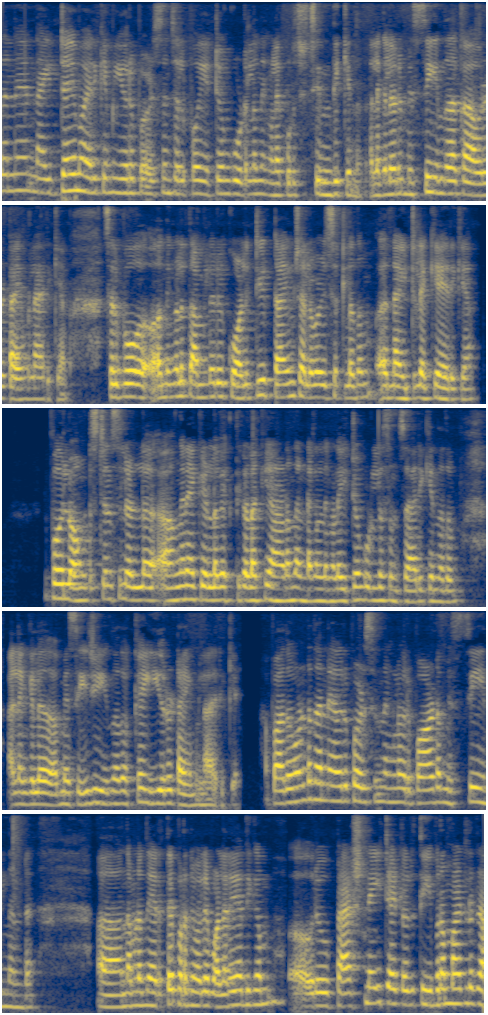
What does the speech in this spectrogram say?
തന്നെ നൈറ്റ് ടൈം ആയിരിക്കും ഈ ഒരു പേഴ്സൺ ചിലപ്പോൾ ഏറ്റവും കൂടുതൽ നിങ്ങളെക്കുറിച്ച് ചിന്തിക്കുന്നത്. അല്ലെങ്കിൽ ഒരു മിസ് ചെയ്യുന്നതൊക്കെ ആ ഒരു ടൈമിലായിരിക്കാം ചിലപ്പോൾ നിങ്ങൾ തമ്മിലൊരു ക്വാളിറ്റി ടൈം ചിലവഴിച്ചിട്ടുള്ളതും നൈറ്റിലൊക്കെ ആയിരിക്കാം. ഇപ്പോൾ ലോങ് ഡിസ്റ്റൻസിലുള്ള അങ്ങനെയൊക്കെയുള്ള വ്യക്തികളൊക്കെ ആണെന്നുണ്ടെങ്കിൽ നിങ്ങൾ ഏറ്റവും കൂടുതൽ സംസാരിക്കുന്നതും അല്ലെങ്കിൽ മെസ്സേജ് ചെയ്യുന്നതൊക്കെ ഈ ഒരു ടൈമിലായിരിക്കും അപ്പോൾ അതുകൊണ്ട് തന്നെ ഒരു പേഴ്സൺ നിങ്ങൾ ഒരുപാട് മിസ് ചെയ്യുന്നുണ്ട്. നമ്മൾ നേരത്തെ പറഞ്ഞ പോലെ വളരെയധികം ഒരു പാഷനേറ്റ് ആയിട്ടുള്ള ഒരു തീവ്രമായിട്ടുള്ള ഒരു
